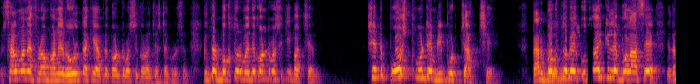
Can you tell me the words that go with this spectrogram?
সালমান এফ রহমানের রোলটাকে আপনি কন্ট্রোভার্সি করার চেষ্টা করেছেন। কিন্তু তার বক্তব্যের মধ্যে কন্ট্রোভার্সি কি পাচ্ছেন? সে একটা পোস্টমর্টেম রিপোর্ট চাচ্ছে। তার বক্তব্যে কোথায় গেলে বলা আছে যেটা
